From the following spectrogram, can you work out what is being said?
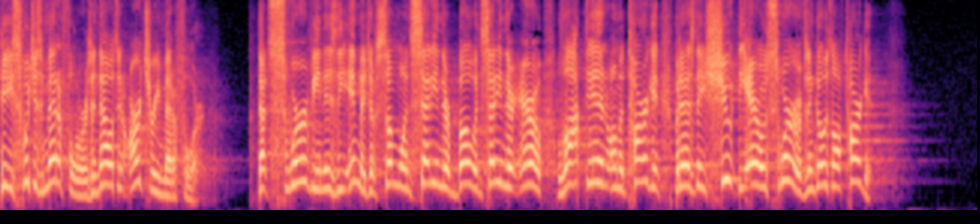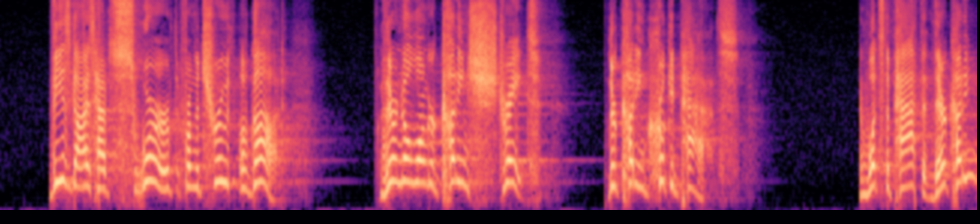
He switches metaphors, and now it's an archery metaphor. That swerving is the image of someone setting their bow and setting their arrow locked in on the target, but as they shoot, the arrow swerves and goes off target. These guys have swerved from the truth of God. They're no longer cutting straight, they're cutting crooked paths. And what's the path that they're cutting?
